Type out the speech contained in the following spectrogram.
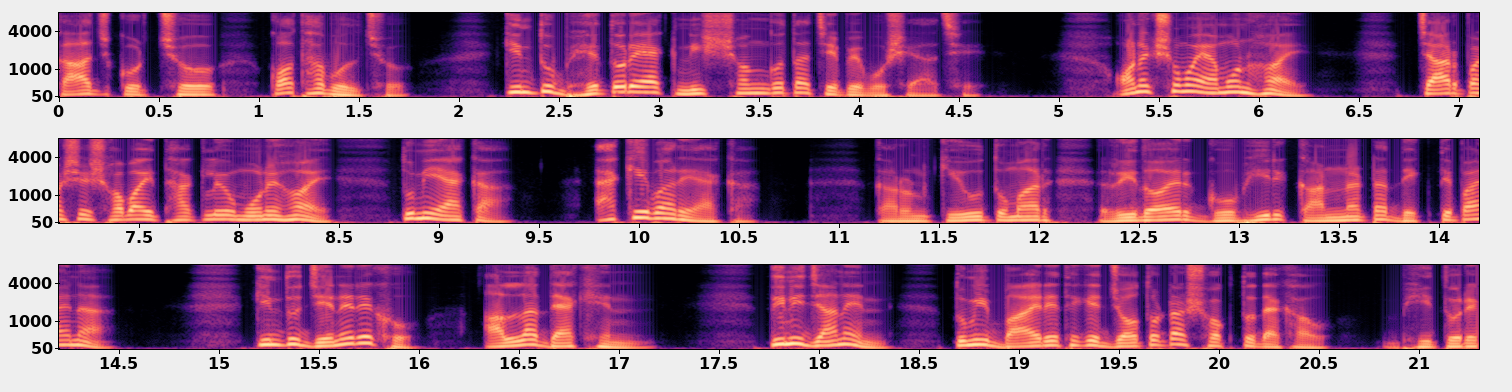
কাজ করছ, কথা বলছ, কিন্তু ভেতরে এক নিঃসঙ্গতা চেপে বসে আছে। অনেক সময় এমন হয়, চারপাশে সবাই থাকলেও মনে হয় তুমি একা, একেবারে একা। কারণ কেউ তোমার হৃদয়ের গভীর কান্নাটা দেখতে পায় না। কিন্তু জেনে রেখো, আল্লাহ দেখেন। তিনি জানেন, তুমি বাইরে থেকে যতটা শক্ত দেখাও, ভিতরে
